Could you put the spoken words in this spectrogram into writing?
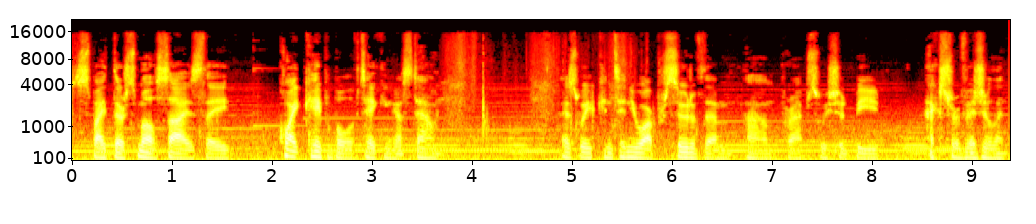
Despite their small size, they quite capable of taking us down. As we continue our pursuit of them, um, perhaps we should be extra vigilant.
